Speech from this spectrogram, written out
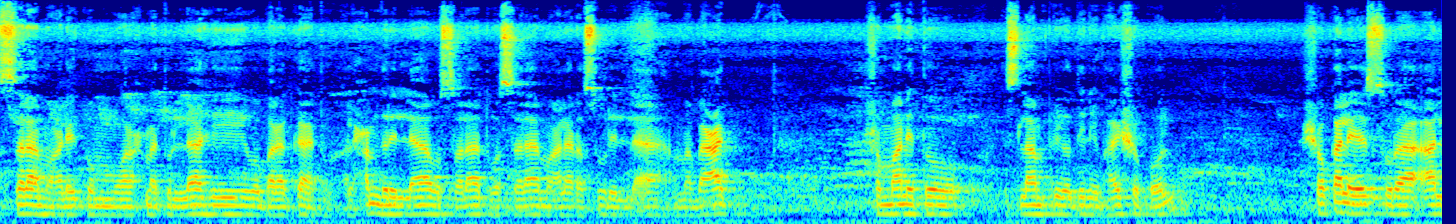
আসসালামু আলাইকুম ওরহমতুল্লাহি ওবরাকাত আলহামদুলিল্লাহ ওসালাত ওসালাম আলা রসুলিল্লাহ। আমাবাদ সম্মানিত ইসলাম প্রিয় দিনী ভাই সকল, সকালে সুরা আল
